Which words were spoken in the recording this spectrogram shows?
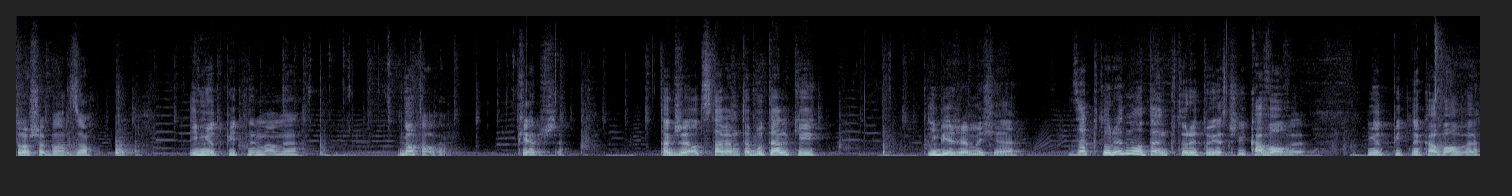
proszę bardzo. I miód pitny mamy gotowy. Pierwszy. Także odstawiam te butelki i bierzemy się za który? No ten, który tu jest, czyli kawowy. Miód pitny kawowy.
